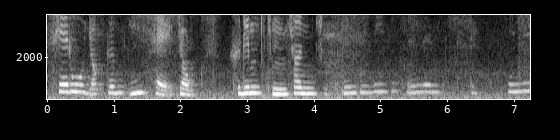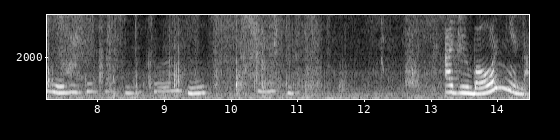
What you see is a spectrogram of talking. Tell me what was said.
세로 역금 이혜경 그림 김현주 아주 먼 옛날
